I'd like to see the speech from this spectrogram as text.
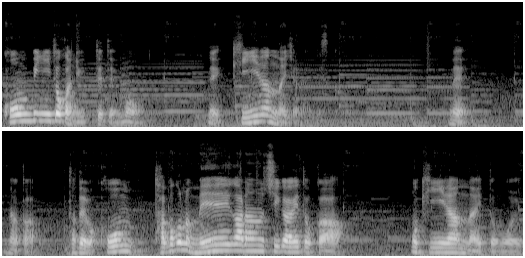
コンビニとかに売ってても、ね、気にならないじゃないですか。ね、なんか、例えばコン、タバコの銘柄の違いとかも気にならないと思う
